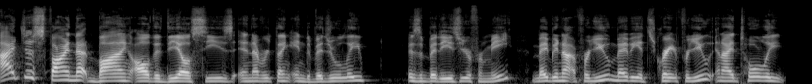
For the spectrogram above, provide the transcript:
I just find that buying all the DLCs and everything individually is a bit easier for me. Maybe not for you. Maybe it's great for you, and I totally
